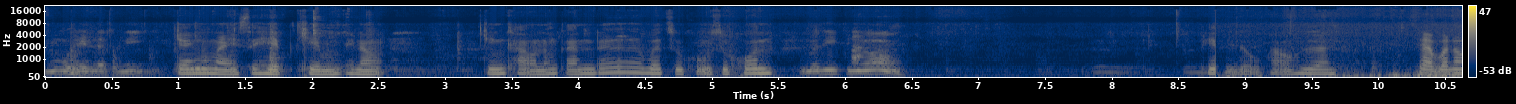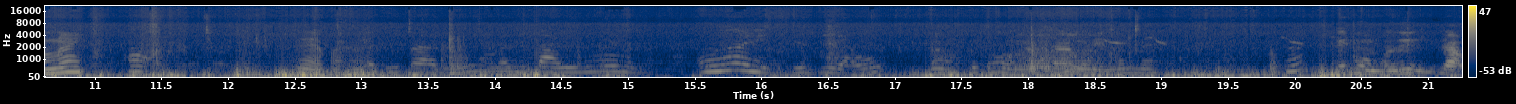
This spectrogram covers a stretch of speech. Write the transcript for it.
มันบ่เห็น แล้วก็นี่แกงหน่อไม้ใส่เห็ดเข็มพี่น้องกินข้าวน้ำกันเด้อเบิดสุขุสุคนมาดีพี่น้องเพียรโดเผาเฮือนแสบบ่น้องเนยแสบอะเล็กมงเขาลื่นจับ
